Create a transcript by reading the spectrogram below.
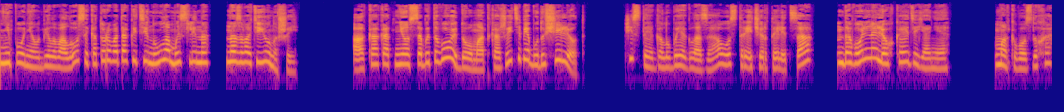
Не понял беловолосый, которого так и тянуло мысленно назвать юношей. «А как отнесся бы твой дом, откажи тебе будущий лед?» Чистые голубые глаза, острые черты лица, довольно легкое одеяние. Маг воздуха.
